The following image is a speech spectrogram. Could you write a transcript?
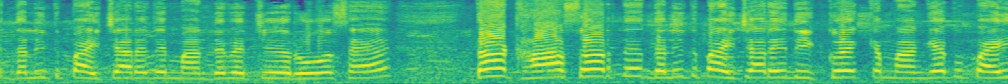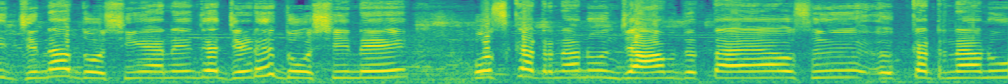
ਦਲਿਤ ਭਾਈਚਾਰੇ ਦੇ ਮਨ ਦੇ ਵਿੱਚ ਰੋਸ ਹੈ। ਤਾਂ ਖਾਸ ਤੌਰ ਤੇ ਦਲਿਤ ਭਾਈਚਾਰੇ ਦੀ ਇੱਕੋ ਇੱਕ ਮੰਗ ਹੈ ਵੀ ਭਾਈ ਜਿਨ੍ਹਾਂ ਦੋਸ਼ੀਆਂ ਨੇ ਜਾਂ ਜਿਹੜੇ ਦੋਸ਼ੀ ਨੇ ਉਸ ਘਟਨਾ ਨੂੰ ਅੰਜਾਮ ਦਿੱਤਾ ਹੈ ਉਸ ਘਟਨਾ ਨੂੰ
